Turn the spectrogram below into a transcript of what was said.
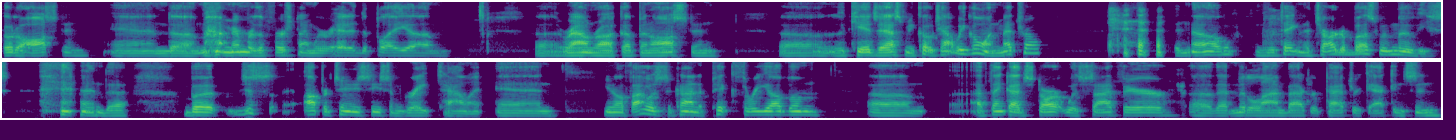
go to Austin. And um, I remember the first time we were headed to play um, uh, Round Rock up in Austin. Uh, the kids asked me, Coach, how we going? Metro? no, we're taking a charter bus with movies. and uh, but just opportunity to see some great talent. And you know, if I was to kind of pick three of them, um, I think I'd start with Cy-Fair, uh, that middle linebacker Patrick Atkinson,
